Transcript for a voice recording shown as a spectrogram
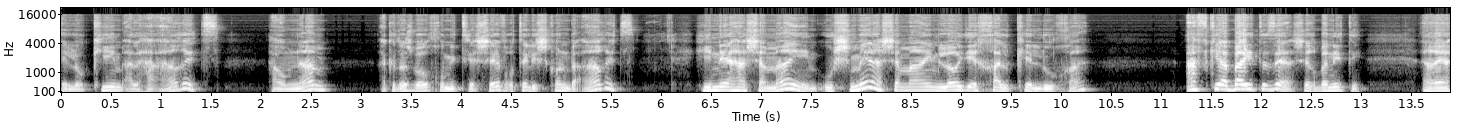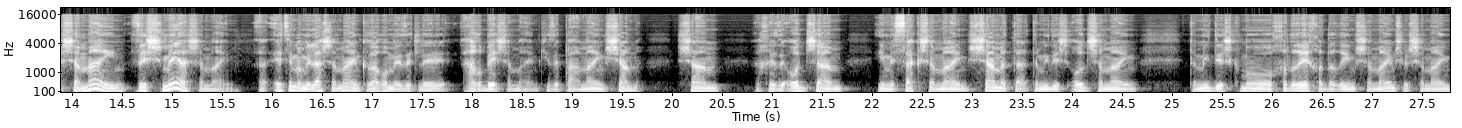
אלוקים על הארץ? האומנם הקדוש ברוך הוא מתיישב, רוצה לשכון בארץ? הנה השמיים ושמי השמיים לא יכלכלוך, אף כי הבית הזה אשר בניתי. הרי השמיים ושמי השמיים, עצם המילה שמיים כבר רומזת להרבה שמיים, כי זה פעמיים שם, שם, אחרי זה עוד שם, עם משק שמיים, שם אתה, תמיד יש עוד שמיים, תמיד יש כמו חדרי חדרים, שמיים של שמיים,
